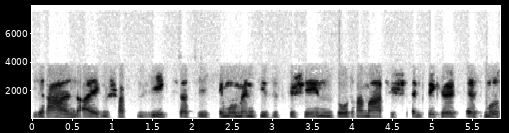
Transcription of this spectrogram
viralen Eigenschaften liegt, dass sich im Moment dieses Geschehen so dramatisch entwickelt. Es muss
